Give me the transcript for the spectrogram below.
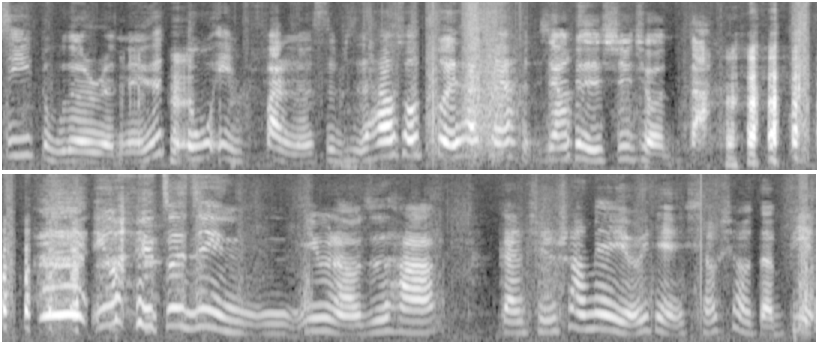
吸毒的人呢，你是毒瘾犯了是不是？他就说对，他现在很像，而且需求很大。因为最近嗯因为呢，就是他感情上面有一点小小的变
